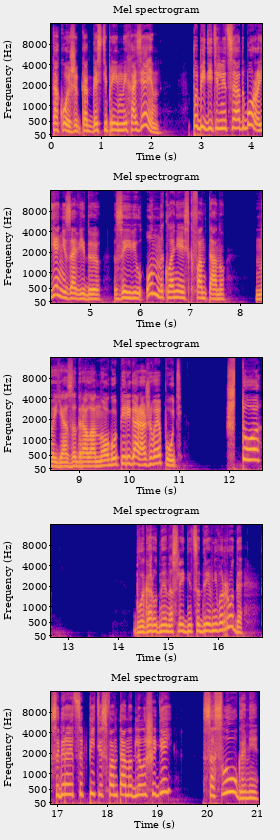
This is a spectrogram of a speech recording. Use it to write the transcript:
такой же, как гостеприимный хозяин, победительнице отбора я не завидую, заявил он, наклоняясь к фонтану. Но я задрала ногу, перегораживая путь. Что? Благородная наследница древнего рода собирается пить из фонтана для лошадей? Со слугами?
